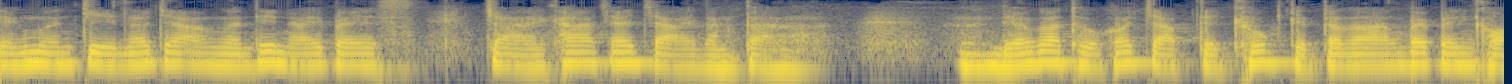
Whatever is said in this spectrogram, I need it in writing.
ถึงเมืองจีนแล้วจะเอาเงินที่ไหนไปจ่ายค่าใช้จ่ายต่างๆ เดี๋ยวก็ถูกเขาจับติดคุกติดตารางไปเป็นขอ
